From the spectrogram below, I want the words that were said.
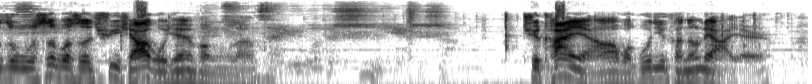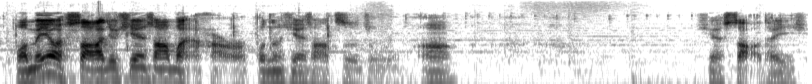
蜘蛛是不是去峡谷先锋了？去看一眼啊！我估计可能俩人，我们要杀就先杀满豪，不能先杀蜘蛛啊！先扫他一下。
